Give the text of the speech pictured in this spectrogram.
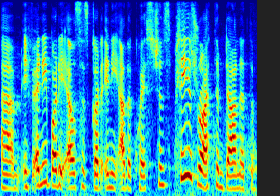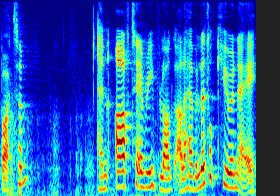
Um, if anybody else has got any other questions, please write them down at the bottom. And after every vlog, I'll have a little Q&A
